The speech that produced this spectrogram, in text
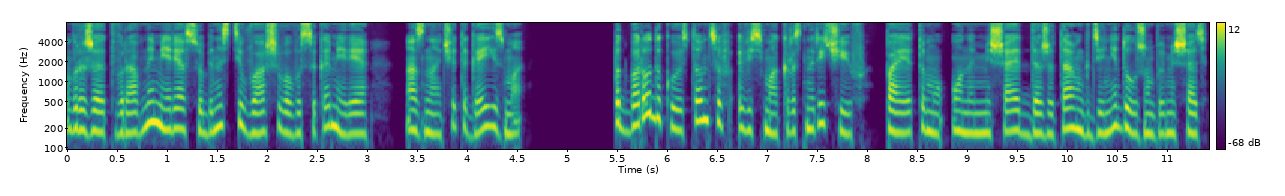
выражают в равной мере особенности вашего высокомерия, а значит, эгоизма. Подбородок у эстонцев весьма красноречив, поэтому он им мешает даже там, где не должен бы мешать.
